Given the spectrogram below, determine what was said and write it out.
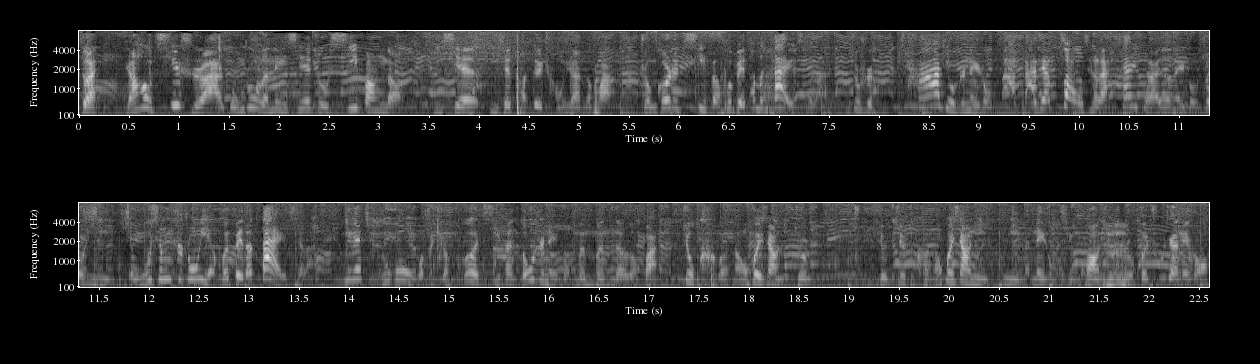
对，然后其实啊，融入了那些就是西方的一些一些团队成员的话，整个的气氛会被他们带起来，就是他就是那种啊，大家燥起来、嗨起来的那种，就是你无形之中也会被他带起来。因为如果我们整个气氛都是那种闷闷的的话，就可能会像就是。就就可能会像你你们那种情况，就是嗯会出现那种，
